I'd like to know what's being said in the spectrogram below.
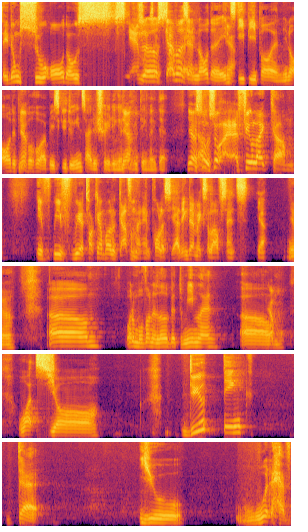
they don't sue all those scammers? So and scammers right? and all the insti yeah. people and you know all the people yeah. who are basically doing insider trading and yeah. everything like that. Yeah, So so I feel like um, if we we are talking about the government and policy, I think that makes a lot of sense. Yeah. Yeah. Um, want to move on a little bit to Memeland. Um, yep. What's your? Do you think that you would have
